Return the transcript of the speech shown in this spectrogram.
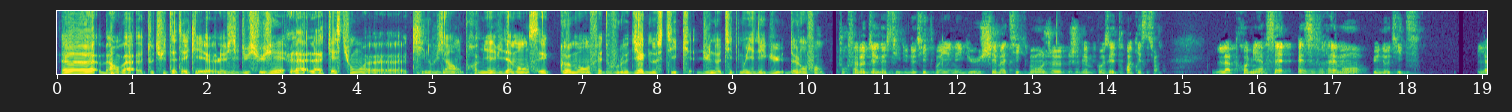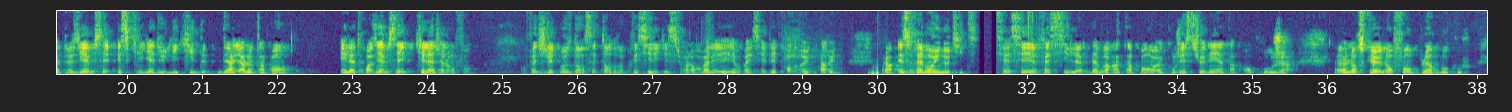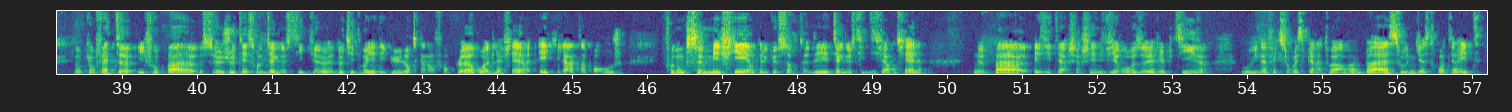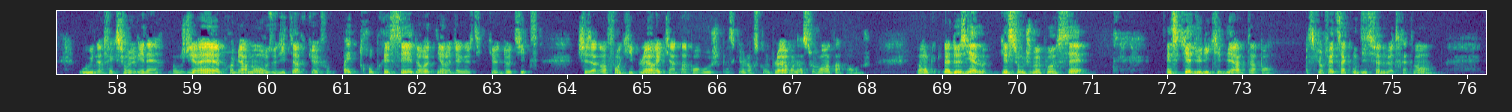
Euh, ben on va tout de suite attaquer euh, le vif du sujet. La, question euh, qui nous vient en premier, évidemment, c'est comment faites-vous le diagnostic d'une otite moyenne aiguë de l'enfant? Pour faire le diagnostic d'une otite moyenne aiguë, schématiquement, je, je vais me poser trois questions. La première, c'est est-ce vraiment une otite? La deuxième, c'est est-ce qu'il y a du liquide derrière le tympan? Et la troisième, c'est quel âge a l'enfant? En fait, je les pose dans cet ordre précis, les questions. Alors, on va, les, on va essayer de les prendre une par une. Alors, est-ce vraiment une otite? C'est assez facile d'avoir un tympan euh, congestionné, un tympan rouge, euh, lorsque l'enfant pleure beaucoup. Donc, en fait, euh, il ne faut pas se jeter sur le diagnostic d'otite moyenne aiguë lorsqu'un enfant pleure ou a de la fièvre et qu'il a un tympan rouge. Il faut donc se méfier, en quelque sorte, des diagnostics différentiels ne pas hésiter à rechercher une virose éruptive ou une infection respiratoire euh, basse ou une gastroentérite ou une infection urinaire. Donc je dirais premièrement aux auditeurs qu'il ne faut pas être trop pressé de retenir le diagnostic d'otite chez un enfant qui pleure et qui a un tympan rouge, parce que lorsqu'on pleure, on a souvent un tympan rouge. Donc la deuxième question que je me pose, c'est est-ce qu'il y a du liquide derrière le tympan? Parce qu'en fait, ça conditionne le traitement.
